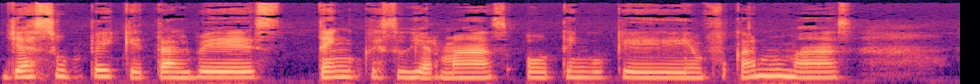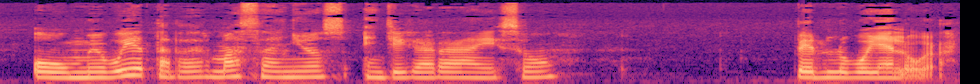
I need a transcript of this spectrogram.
Ya supe que tal vez tengo que estudiar más o tengo que enfocarme más o me voy a tardar más años en llegar a eso, pero lo voy a lograr.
